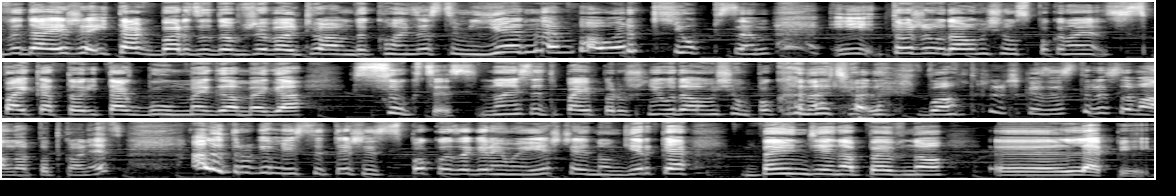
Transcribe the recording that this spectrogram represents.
wydaje, że i tak bardzo dobrze walczyłam do końca z tym jednym Power Cubesem i to, że udało mi się pokonać Spike'a to i tak był mega, mega sukces. No niestety Piper już nie udało mi się pokonać, ale już byłam troszeczkę zestresowana pod koniec, ale drugie miejsce też jest spoko, zagrajmy jeszcze jedną gierkę, będzie na pewno e, lepiej.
